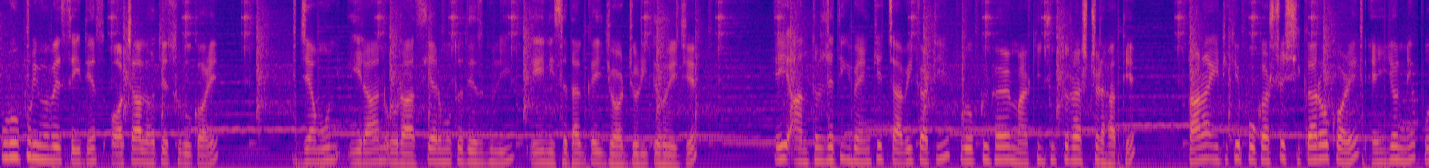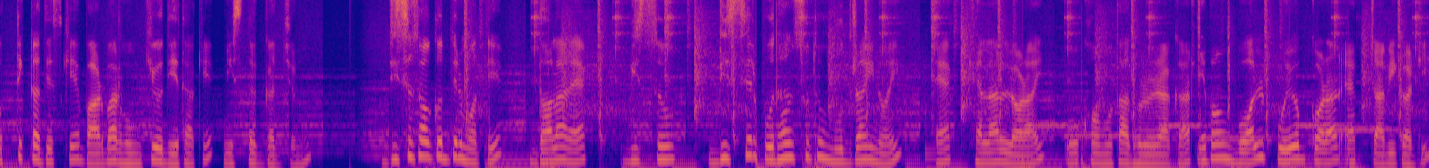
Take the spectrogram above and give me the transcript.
পুরোপুরিভাবে সেই দেশ অচাল হতে শুরু করে। যেমন ইরান ও রাশিয়ার মতো দেশগুলি এই নিষেধাজ্ঞায় জর্জরিত হয়েছে। এই আন্তর্জাতিক ব্যাংকের চাবিকাঠি পুরোপুরিভাবে মার্কিন যুক্তরাষ্ট্রের হাতে। তারা এটিকে প্রকাশ্যে স্বীকারও করে, এই জন্যে প্রত্যেকটা দেশকে বারবার হুমকিও দিয়ে থাকে নিষেধাজ্ঞার জন্য। বিশেষজ্ঞদের মতে ডলার এক বিশ্ব, বিশ্বের প্রধান শুধু মুদ্রাই নয়, এক খেলার লড়াই ও ক্ষমতা ধরে রাখার এবং বল প্রয়োগ করার এক চাবিকাঠি,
